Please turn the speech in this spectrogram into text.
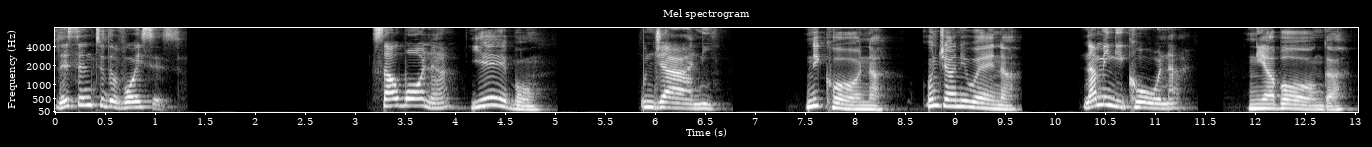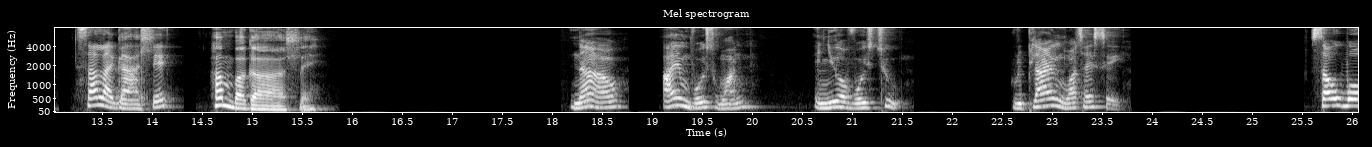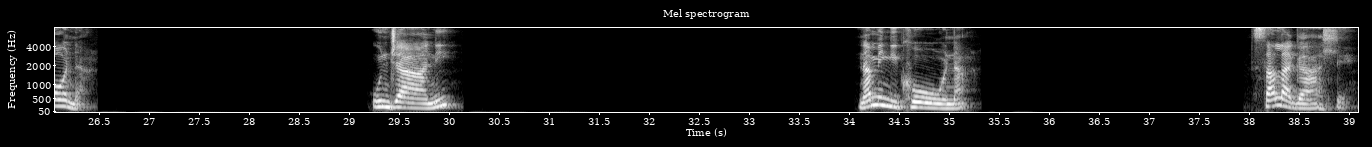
Listen to the voices. Sawubona, Yebo, unjani? nikhona. Unjani wena? Nami ngikhona. Niyabonga. Sala kahle. Hamba kahle. Now, I am voice 1 and you are voice 2. Reply on what I say. Sawubona. Unjani? Nami ngikhona. Sala kahle.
